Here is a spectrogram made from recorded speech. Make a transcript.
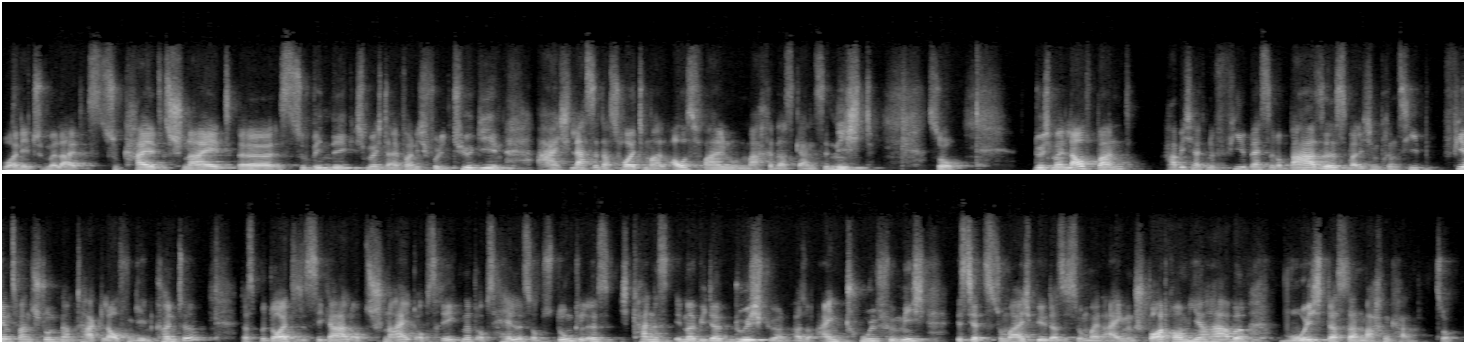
boah, nee, tut mir leid, es ist zu kalt, es schneit, äh, ist zu windig, ich möchte einfach nicht vor die Tür gehen. Ah, ich lasse das heute mal ausfallen und mache das Ganze nicht. So, durch mein Laufband habe ich halt eine viel bessere Basis, weil ich im Prinzip 24 Stunden am Tag laufen gehen könnte. Das bedeutet, es ist egal, ob es schneit, ob es regnet, ob es hell ist, ob es dunkel ist, ich kann es immer wieder durchführen. Also ein Tool für mich ist jetzt zum Beispiel, dass ich so meinen eigenen Sportraum hier habe, wo ich das dann machen kann. So.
